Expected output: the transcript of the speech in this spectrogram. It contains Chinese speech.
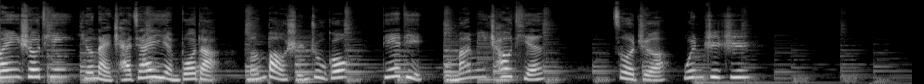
欢迎收听由奶茶嘉一演播的《萌宝神助攻》，爹地我妈咪超甜，作者温芝芝。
